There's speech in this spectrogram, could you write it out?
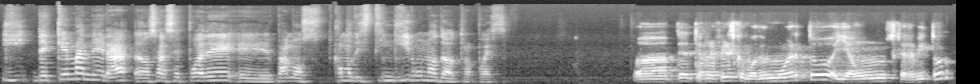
y de qué manera, o sea, se puede, eh, vamos, como distinguir uno de otro, pues? Ah, ¿te, refieres como de un muerto y a un servitor?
